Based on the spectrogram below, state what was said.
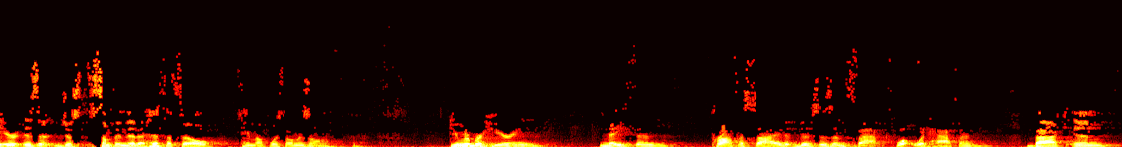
here isn't just something that Ahithophel came up with on his own. Do you remember hearing Nathan prophesy that this is in fact what would happen back in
